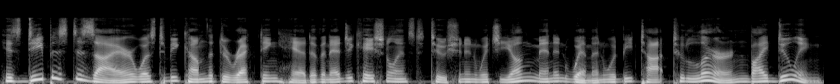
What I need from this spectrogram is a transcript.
His deepest desire was to become the directing head of an educational institution in which young men and women would be taught to learn by doing.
